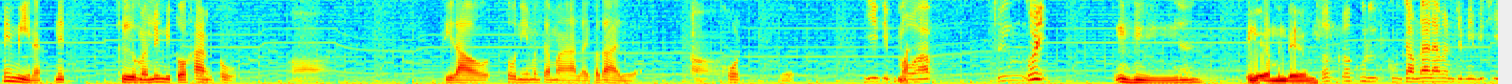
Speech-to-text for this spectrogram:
ไม่มีนะนี่คือมันไม่มีตัวข้างตู้อ๋อสีดาวตู้นี้มันจะมาอะไรก็ได้เลยอะอ๋อโคตรยี่สิบโลครับซึ่งอุ้ยอือหือเรือเหมือนเดิม เออเออกูกูจำได้แล้วมันจะมีวิธี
